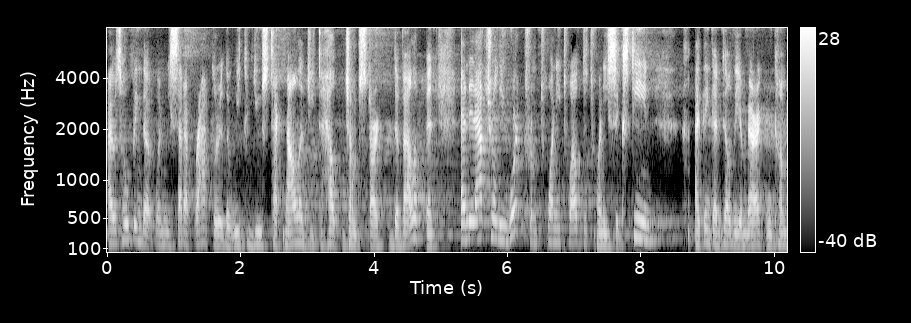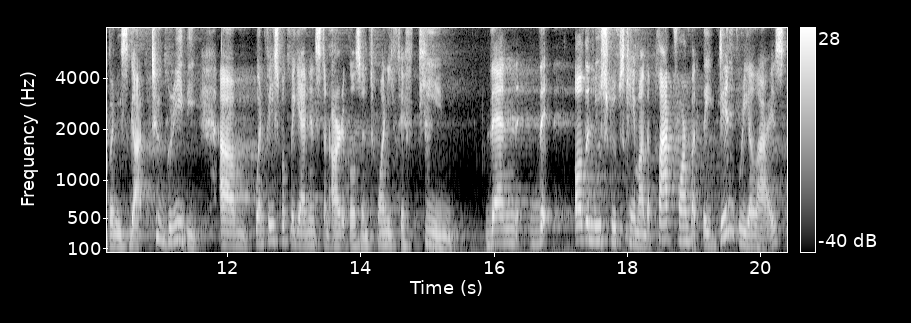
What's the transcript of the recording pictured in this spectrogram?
I was hoping that when we set up Rappler that we could use technology to help jumpstart development. And it actually worked from 2012 to 2016. I think until the American companies got too greedy. Um, when Facebook began instant articles in 2015, then the, all the news groups came on the platform, but they didn't realize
